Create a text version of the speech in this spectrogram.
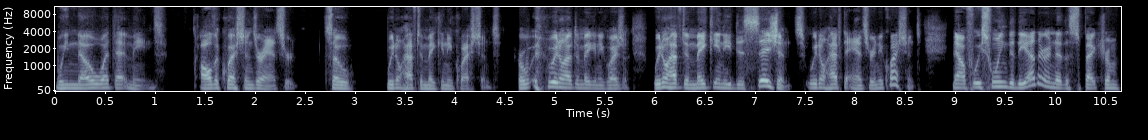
we know what that means. All the questions are answered. So we don't have to make any questions or we don't have to make any questions. We don't have to make any decisions. We don't have to answer any questions. Now, if we swing to the other end of the spectrum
